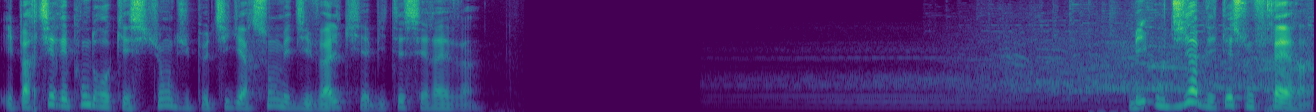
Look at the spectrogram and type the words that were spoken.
et partit répondre aux questions du petit garçon médiéval qui habitait ses rêves. Mais où diable était son frère?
